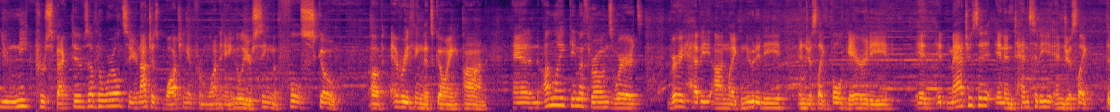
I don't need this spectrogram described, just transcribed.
unique perspectives of the world. So you're not just watching it from one angle, you're seeing the full scope of everything that's going on. And unlike Game of Thrones, where it's very heavy on like nudity and just like vulgarity, it, it matches it in intensity and just like the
